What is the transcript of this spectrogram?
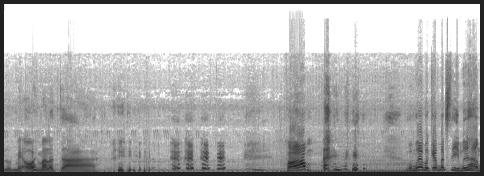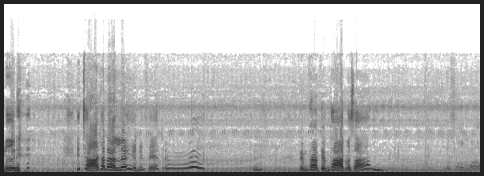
หลุดแม่อ้อยมาและจ้า พร้อมบ่เมื่อมาเก็บบัดสี่มือหามือนี่อิจฉาขนาดเลยเห็นในเฟซเอ้ยเต็มท่าตุเต็มธาตุวะซานรถสองรอบ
